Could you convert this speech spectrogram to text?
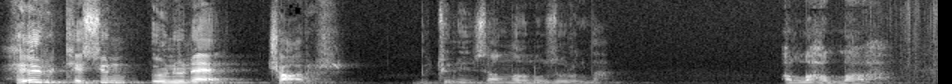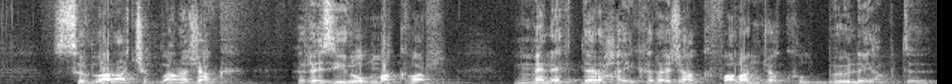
herkesin önüne çağırır. Bütün insanlığın huzurunda. Allah Allah. Sırlar açıklanacak. Rezil olmak var. Melekler haykıracak. Falanca kul böyle yaptı.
